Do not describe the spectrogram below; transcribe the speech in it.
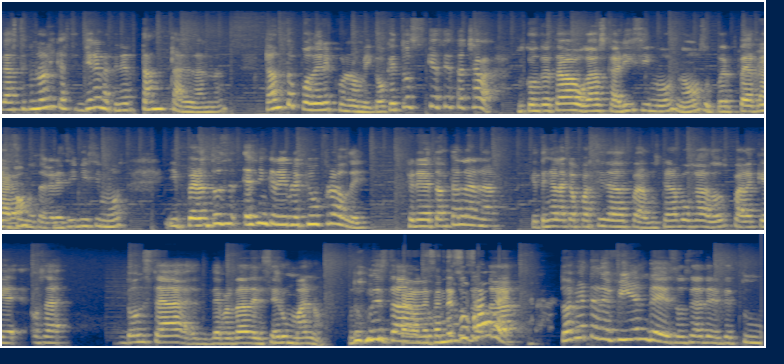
las tecnológicas llegan a tener tanta lana, tanto poder económico, que entonces, ¿qué hacía esta chava? Pues contrataba abogados carísimos, ¿no? Súper perrísimos, agresivísimos. Y, pero entonces es increíble que un fraude genere tanta lana que tenga la capacidad para buscar abogados para que, o sea, ¿dónde está de verdad el ser humano? ¿Dónde está? Para defender su fraude todavía te defiendes, o sea, de, tu,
